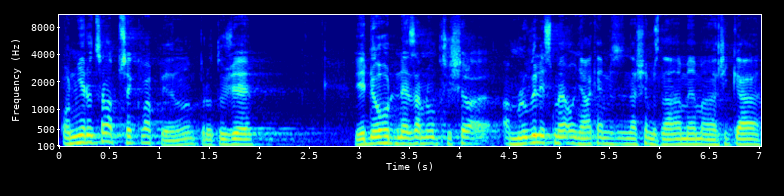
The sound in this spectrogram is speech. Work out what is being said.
on mě docela překvapil, protože jednoho dne za mnou přišel a mluvili jsme o nějakém našem známém a říká,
